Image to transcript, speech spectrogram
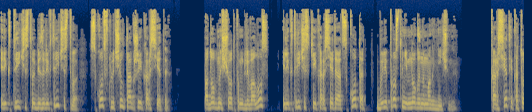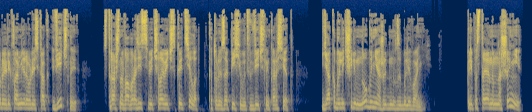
электричества без электричества Скотт включил также и корсеты. Подобно щеткам для волос, электрические корсеты от Скотта были просто немного намагничены. Корсеты, которые рекламировались как вечные, страшно вообразить себе человеческое тело, которое запихивают в вечный корсет, якобы лечили много неожиданных заболеваний. При постоянном ношении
